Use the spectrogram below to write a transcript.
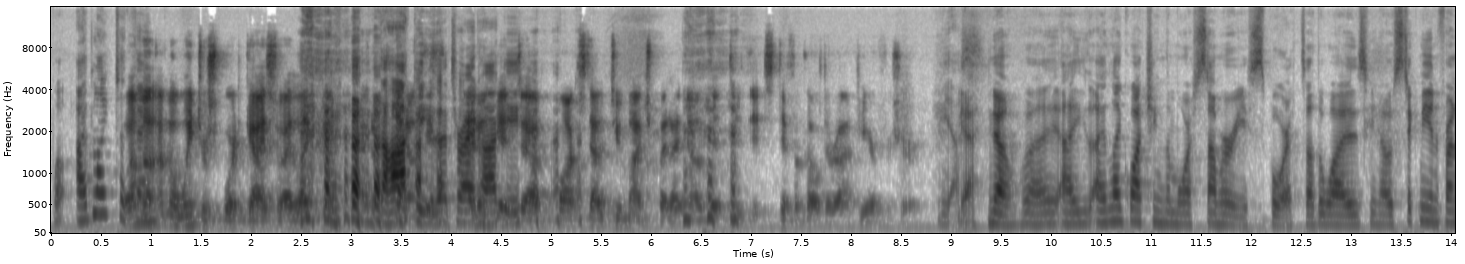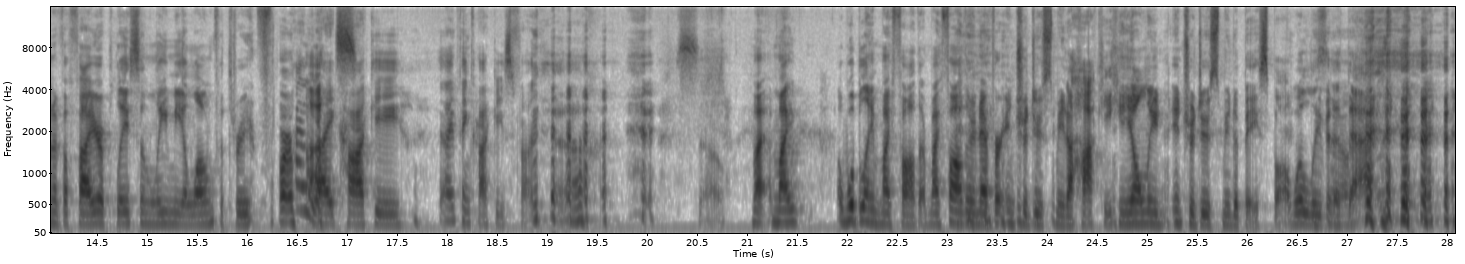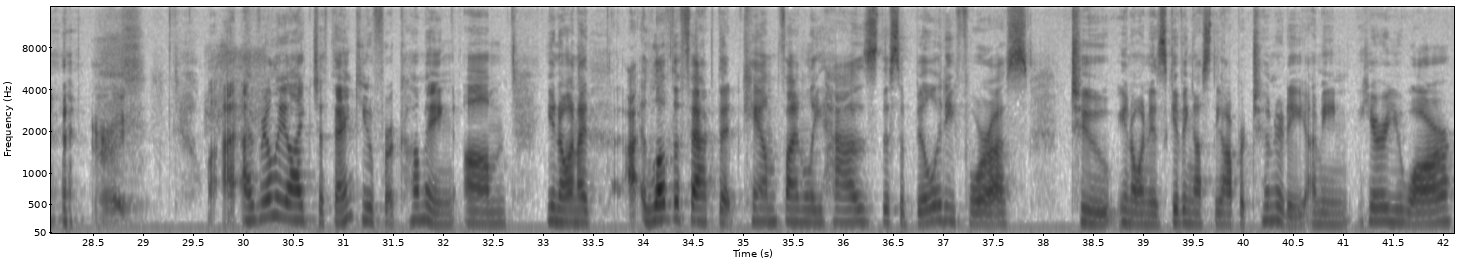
Well, I'd like to Well, I'm thank, a, I'm a winter sport guy, so I like the, The hockey, that's right, I don't get uh, boxed out too much, but I know that it, it's difficult around here for sure. Yes. yeah, no, I, I I like watching the more summery sports. Otherwise, you know, stick me in front of a fireplace and leave me alone for three or four I like hockey. I think hockey's fun. so, My, my, we'll blame my father. My father never introduced me to hockey. He only introduced me to baseball. We'll leave it at that. All right. Well, I, I really like to thank you for coming. Um, you know, and I, I love the fact that Cam finally has this ability for us to, you know, and is giving us the opportunity. I mean, here you are,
